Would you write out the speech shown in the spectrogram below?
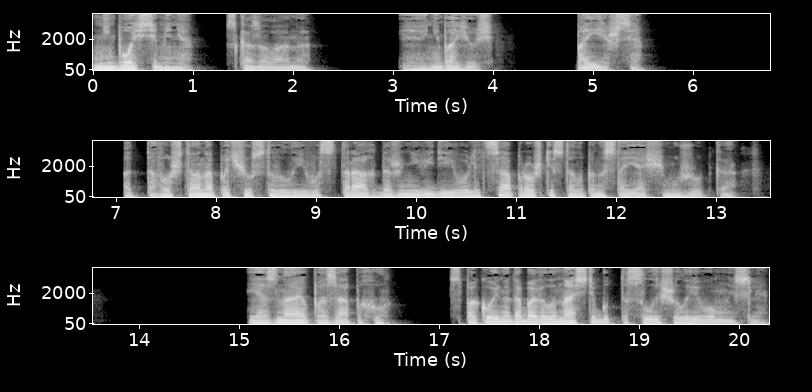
«Не бойся меня», — сказала она. «Я не боюсь. Боишься». От того, что она почувствовала его страх, даже не видя его лица, Прошке стало по-настоящему жутко. «Я знаю по запаху», — спокойно добавила Настя, будто слышала его мысли.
